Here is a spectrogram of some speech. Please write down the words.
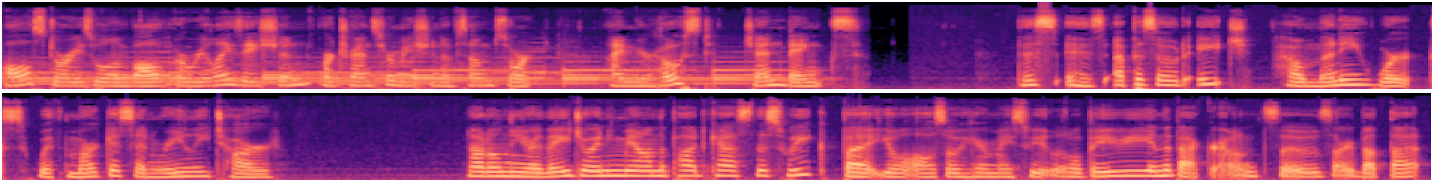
all stories will involve a realization or transformation of some sort. I'm your host, Jen Banks. This is episode H How Money Works with Marcus and Raylee Tarr. Not only are they joining me on the podcast this week, but you'll also hear my sweet little baby in the background. So sorry about that.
